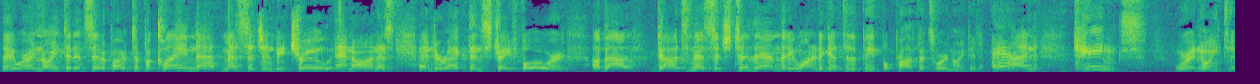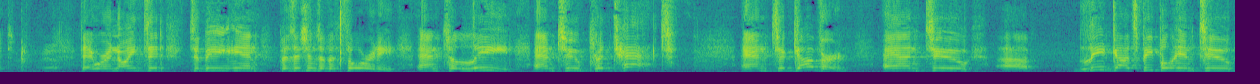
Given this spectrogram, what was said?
They were anointed and set apart to proclaim that message and be true and honest and direct and straightforward about God's message to them that He wanted to get to the people. Prophets were anointed. And kings were anointed. They were anointed to be in positions of authority and to lead and to protect and to govern and to uh, lead God's people into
